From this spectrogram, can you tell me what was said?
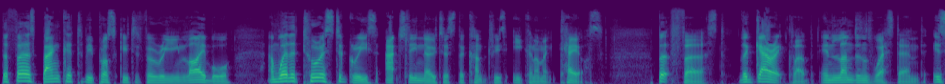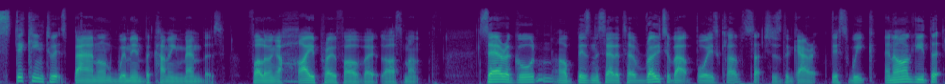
the first banker to be prosecuted for rigging LIBOR, and whether tourists to Greece actually noticed the country's economic chaos. But first, the Garrick Club in London's West End is sticking to its ban on women becoming members, following a high profile vote last month. Sarah Gordon, our business editor, wrote about boys' clubs such as the Garrick this week and argued that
